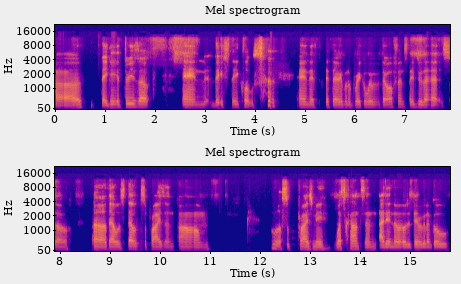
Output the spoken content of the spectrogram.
Uh, they get threes up and they stay close. and if, if they're able to break away with their offense, they do that. So uh, that was that was surprising. Um, who else surprised me? Wisconsin. I didn't know that they were gonna go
